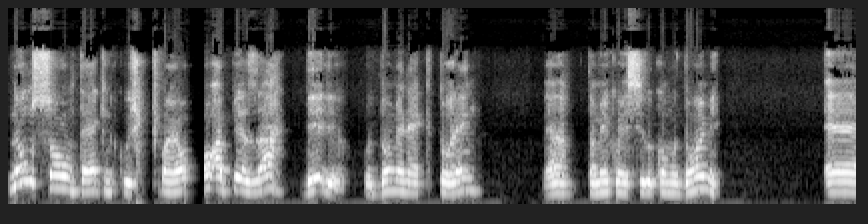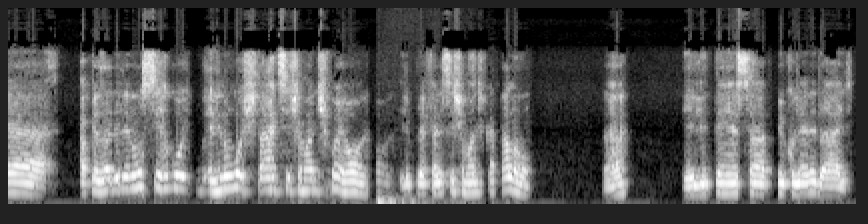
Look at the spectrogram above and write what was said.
não só um técnico espanhol, apesar dele, o Domenech Torren, né, também conhecido como Domi, é, apesar dele não ser ele não gostar de ser chamado de espanhol, né, ele prefere ser chamado de catalão, né? Ele tem essa peculiaridade.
